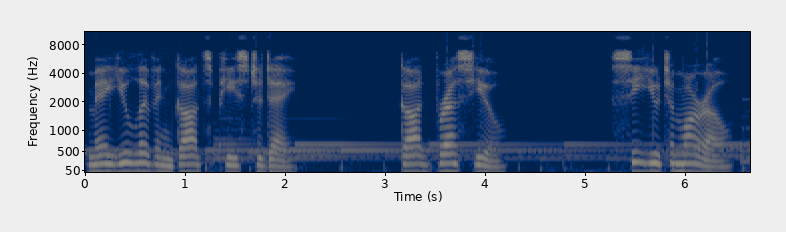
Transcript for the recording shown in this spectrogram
May you live in God's peace today. God bless you. See you tomorrow.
